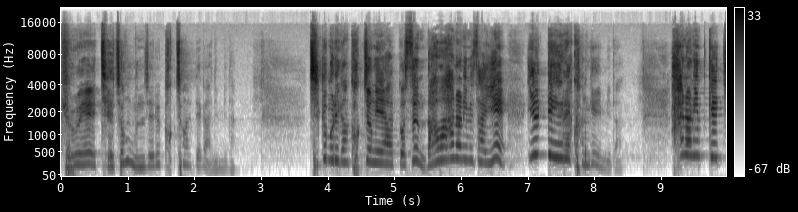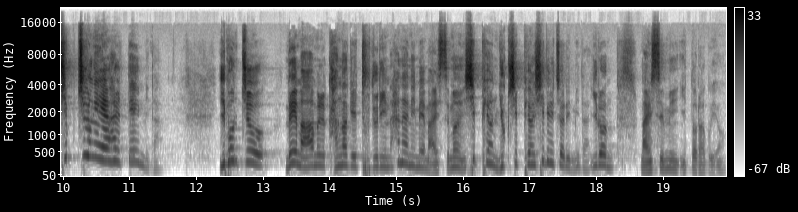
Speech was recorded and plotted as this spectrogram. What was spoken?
교회의 재정 문제를 걱정할 때가 아닙니다. 지금 우리가 걱정해야 할 것은 나와 하나님 사이의 일대일의 관계입니다. 하나님께 집중해야 할 때입니다. 이번 주 내 마음을 강하게 두드린 하나님의 말씀은 시편 60편 11절입니다. 이런 말씀이 있더라고요.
